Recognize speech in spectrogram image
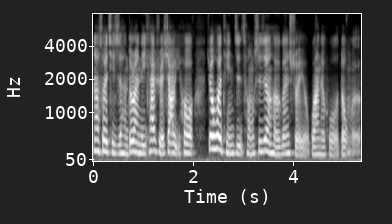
那所以，其实很多人离开学校以后，就会停止从事任何跟水有关的活动了。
